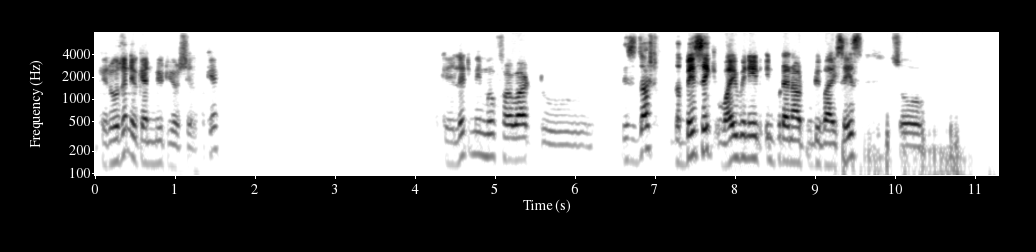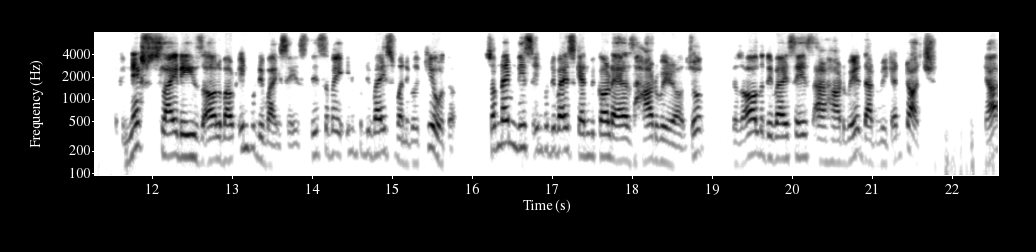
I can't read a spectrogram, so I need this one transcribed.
Okay, Rojan, you can mute yourself, okay? Okay, let me move forward to, this is just the basic why we need input and output devices. So okay, next slide is all about input devices. This is input device भनेको के Sometimes this input device can be called as hardware also because all the devices are hardware that we can touch. Yeah,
